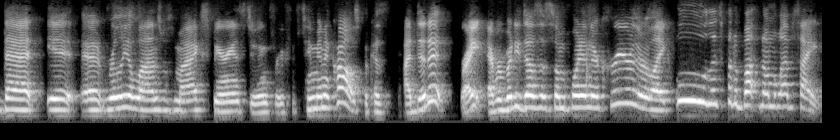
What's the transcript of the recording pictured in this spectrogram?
that it, it, really aligns with my experience doing free 15 minute calls because I did it, right? Everybody does at some point in their career. They're like, ooh, let's put a button on the website,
